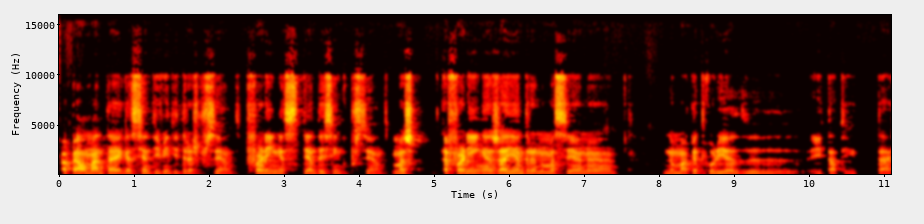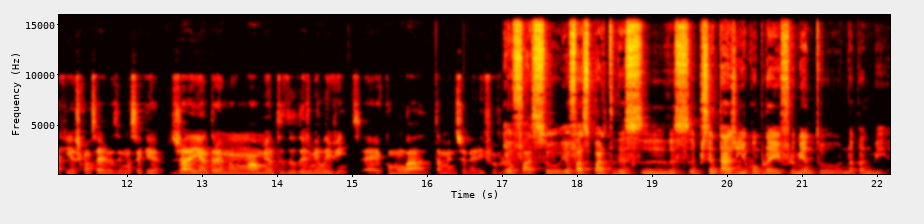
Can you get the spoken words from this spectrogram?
Papel manteiga 123%, farinha 75%, mas a farinha já entra numa cena, numa categoria de. E está está aqui as conservas e não sei o quê, já entra num aumento de 2020. É acumulado também de janeiro e fevereiro. Eu faço, eu faço parte desse, dessa percentagem. Eu comprei fermento na pandemia.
